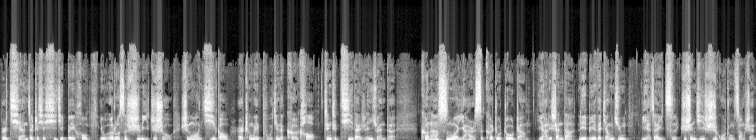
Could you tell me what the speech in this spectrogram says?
而谴责这些袭击背后有俄罗斯势力之手，声望极高而成为普京的可靠甚至替代人选的。克拉斯诺亚尔斯克州州长亚历山大·列别的将军也在一次直升机事故中丧生。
